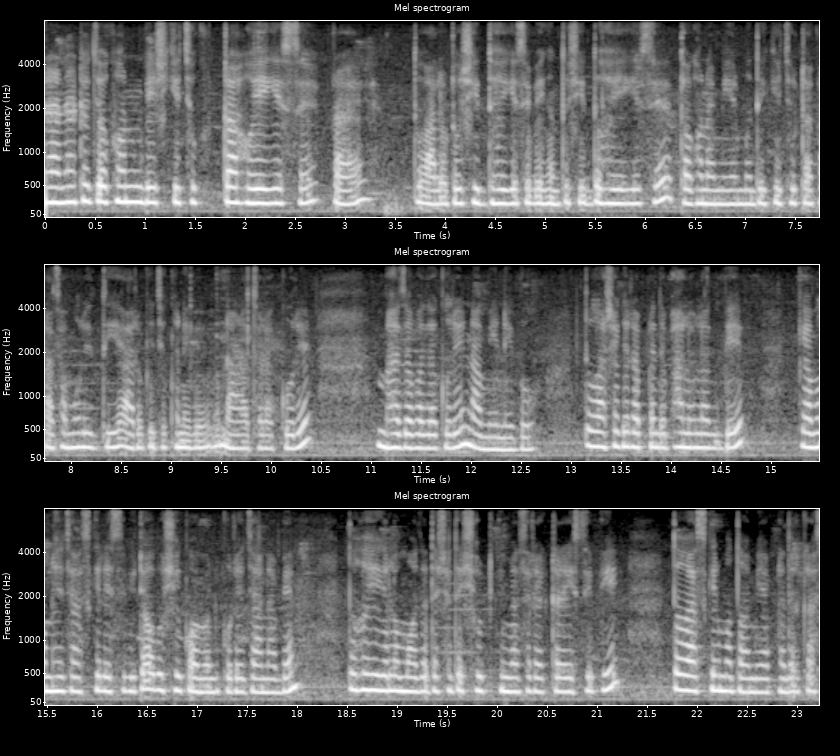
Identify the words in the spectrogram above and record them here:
রান্নাটা যখন বেশ কিছুটা হয়ে গেছে প্রায়, তো আলুটাও সিদ্ধ হয়ে গেছে, বেগুন তো সিদ্ধ হয়ে গেছে, তখন আমি এর মধ্যে কিছুটা কাঁচামরিচ দিয়ে আরও কিছুক্ষণ এভাবে নাড়াচাড়া করে ভাজা ভাজা করে নামিয়ে নেব। তো আশা করি আপনাদের ভালো লাগবে। কেমন হয়েছে আজকের রেসিপিটা অবশ্যই কমেন্ট করে জানাবেন। তো হয়ে গেল মজাদের সাথে শুটকি মাছের একটা রেসিপি তো আজকের মতো আমি আপনাদের কাছ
